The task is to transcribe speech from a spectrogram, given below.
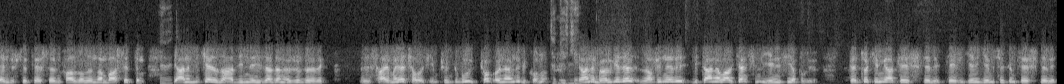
endüstri testlerinin fazlalığından bahsettim. Evet. Yani bir kere daha dinleyicilerden özür dilerek e, saymaya çalışayım. Çünkü bu çok önemli bir konu. Tabii ki. Yani bölgede rafineri bir tane varken şimdi yenisi yapılıyor. Petrokimya tesisleri, tehlikeli gemi söküm tesisleri,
